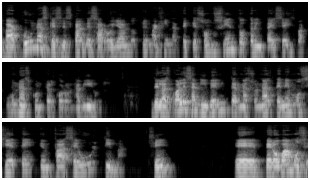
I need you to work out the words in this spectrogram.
vacunas que se están desarrollando, tú imagínate que son 136 vacunas contra el coronavirus, de las cuales a nivel internacional tenemos siete en fase última, ¿sí? Eh, pero vamos,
